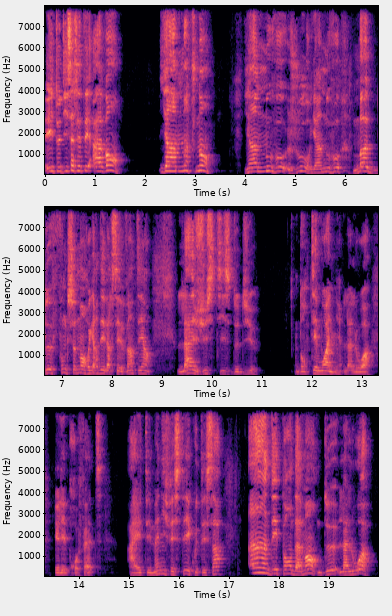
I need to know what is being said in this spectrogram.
Et il te dit, ça c'était avant. Il y a un maintenant. Il y a un nouveau jour, il y a un nouveau mode de fonctionnement. Regardez verset 21. La justice de Dieu, dont témoignent la loi et les prophètes, a été manifestée, écoutez ça, indépendamment de la loi.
